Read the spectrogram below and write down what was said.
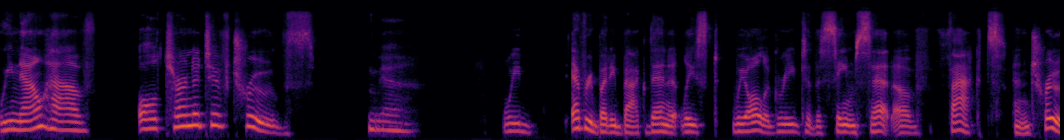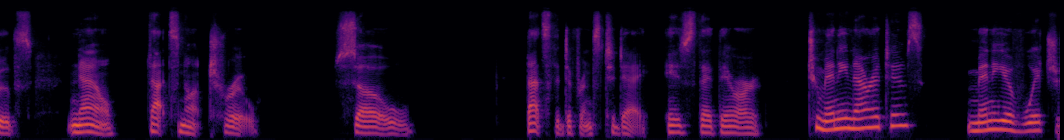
we now have alternative truths. Yeah. We everybody back then at least we all agreed to the same set of facts and truths. Now, that's not true. So that's the difference today is that there are too many narratives, many of which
